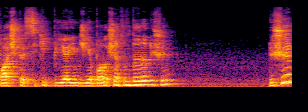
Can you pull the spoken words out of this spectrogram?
Başka sikik bir yayıncıya bağış atıldığını düşün. Düşün.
